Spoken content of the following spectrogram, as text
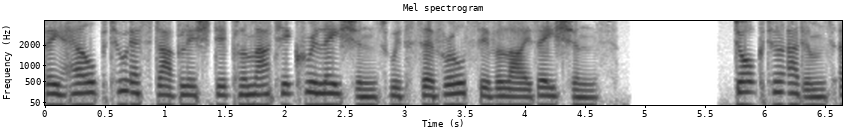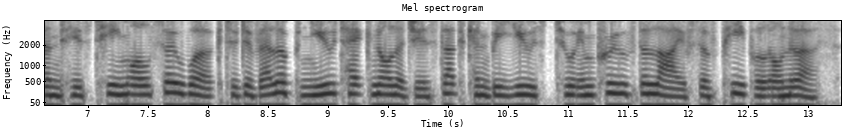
they help to establish diplomatic relations with several civilizations. Dr. Adams and his team also work to develop new technologies that can be used to improve the lives of people on Earth.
